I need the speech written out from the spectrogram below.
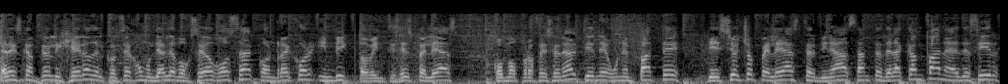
El ex campeón ligero del Consejo Mundial de Boxeo goza con récord invicto, 26 peleas como profesional, tiene un empate, 18 peleas terminadas antes de la campana, es decir,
